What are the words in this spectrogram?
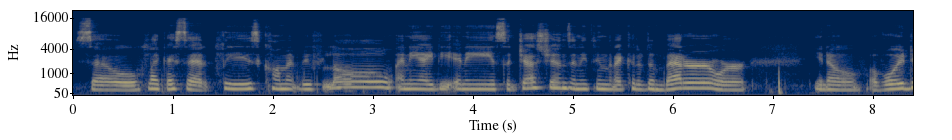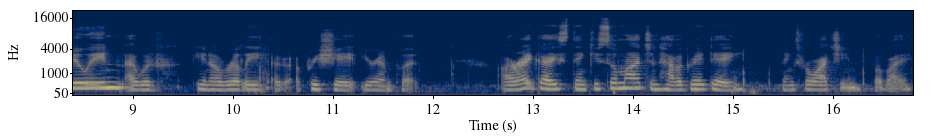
So, like I said, please comment below any idea, any suggestions, anything that I could have done better or, you know, avoid doing. I would, you know, really appreciate your input. All right, guys. Thank you so much and have a great day. Thanks for watching. Bye-bye.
